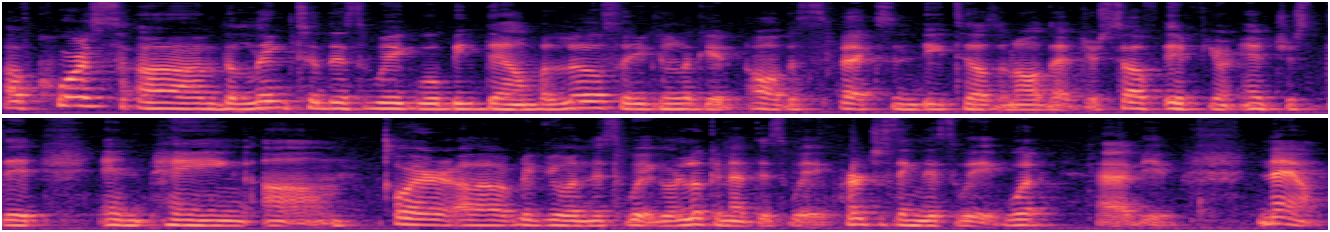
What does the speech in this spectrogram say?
of course um, the link to this wig will be down below so you can look at all the specs and details and all that yourself if you're interested in paying um, or uh, reviewing this wig or looking at this wig purchasing this wig what have you. Now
